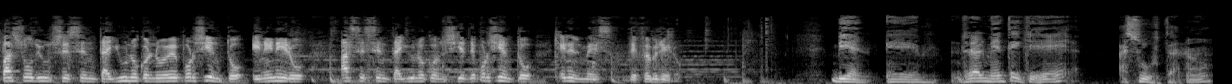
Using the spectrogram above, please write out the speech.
pasó de un 61,9% en enero a 61,7% en el mes de febrero. Bien, eh, realmente que asusta, ¿no?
